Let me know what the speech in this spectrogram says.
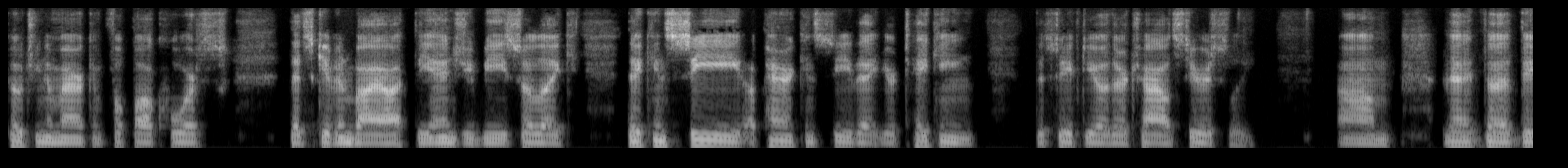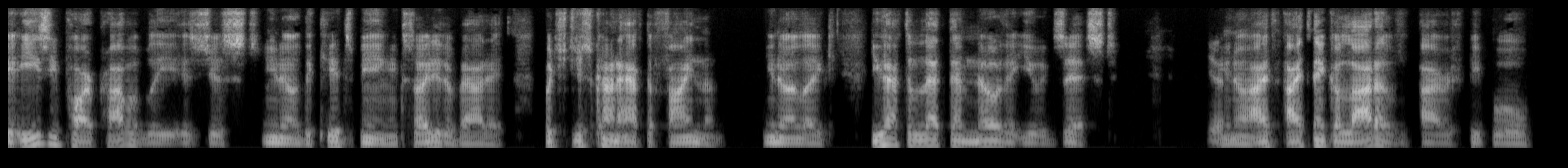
coaching american football course that's given by uh, the ngb so like they can see a parent can see that you're taking the safety of their child seriously um that the the easy part probably is just you know the kids being excited about it but you just kind of have to find them you know like you have to let them know that you exist yeah. you know i i think a lot of irish people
